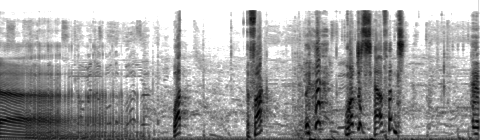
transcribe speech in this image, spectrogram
Uh, what? The fuck? what just happened?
